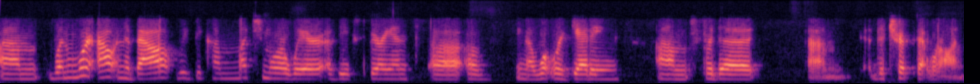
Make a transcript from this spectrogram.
um, when we're out and about, we've become much more aware of the experience uh, of, you know, what we're getting um, for the, um, the trip that we're on.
